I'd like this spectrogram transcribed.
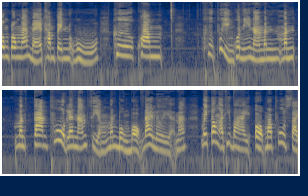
ตรงๆนะแหมทำเป็นหูคือความคือผู้หญิงคนนี้นะมันมันมันการพูดและน้ำเสียงมันบ่งบอกได้เลยอะนะไม่ต้องอธิบายออกมาพูดใส่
